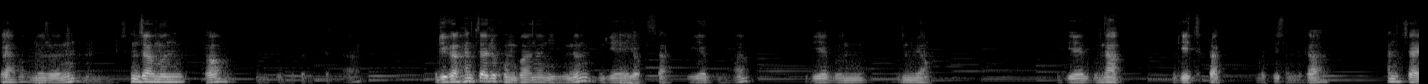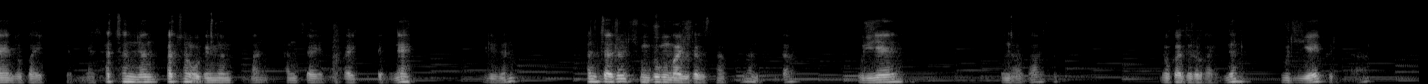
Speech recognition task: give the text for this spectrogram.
자, 오늘은 음, 천자문부터 공부하도록 하자. 우리가 한자를 공부하는 이유는 우리의 역사, 우리의 문화, 우리의 문, 문명, 우리의 문학, 우리의 철학 것들이 전부 다 한자에 녹아있기 때문에 4천년, 4,500년 동안 한자에 녹아있기 때문에 우리는 한자를 중국말이라고 생각하면 안 된다. 우리의 문화가 녹아 들어가 있는 우리의 글이야.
